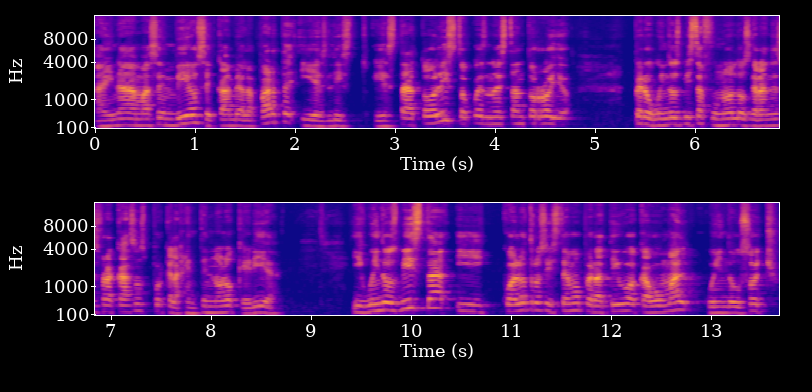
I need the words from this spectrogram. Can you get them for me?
Ahí nada más envío, se cambia la parte y es listo. Y está todo listo, pues no es tanto rollo. Pero Windows Vista fue uno de los grandes fracasos porque la gente no lo quería y Windows Vista. ¿Y cuál otro sistema operativo acabó mal? Windows 8.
